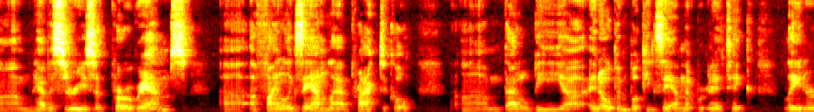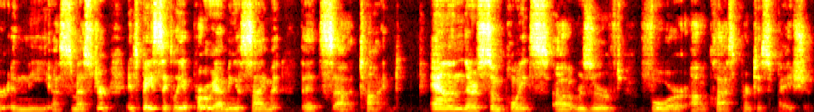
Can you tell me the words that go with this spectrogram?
Um, we have a series of programs, uh, a final exam, lab practical. Um, that'll be uh, an open book exam that we're going to take later in the uh, semester. It's basically a programming assignment that's uh, timed. And then there's some points uh, reserved for uh, class participation.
